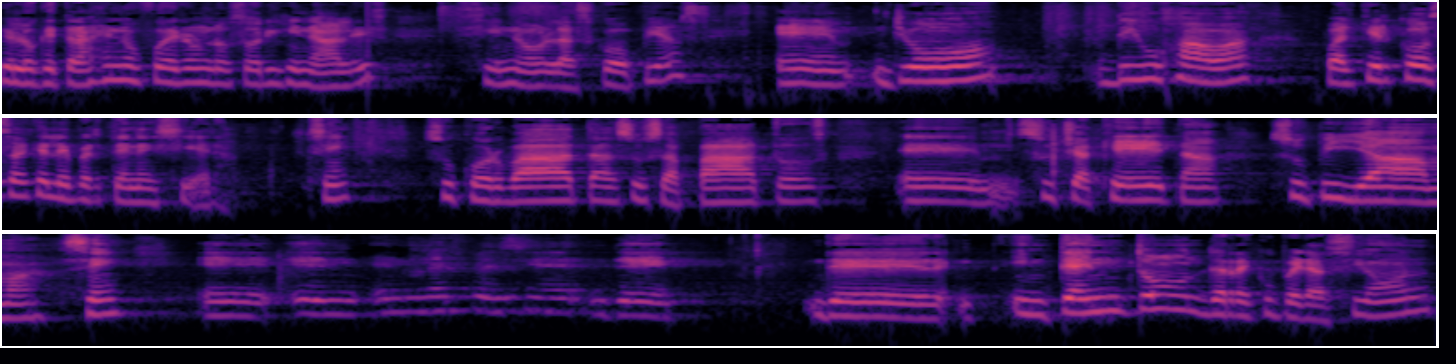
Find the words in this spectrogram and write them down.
que lo que traje no fueron los originales, sino las copias, eh, yo dibujaba cualquier cosa que le perteneciera, ¿sí? Su corbata, sus zapatos, eh, su chaqueta, su pijama, ¿sí? Eh, en, una especie de de intento de recuperación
